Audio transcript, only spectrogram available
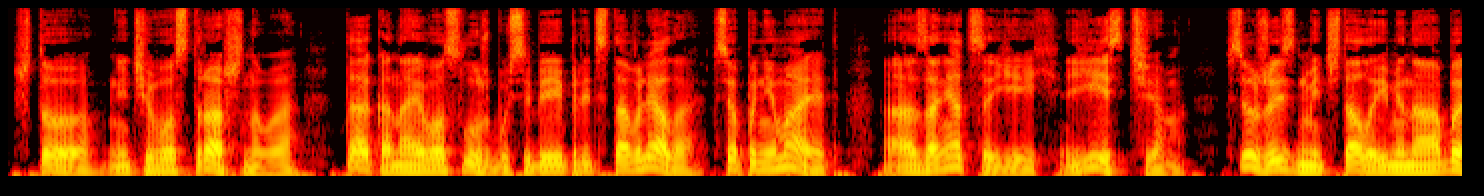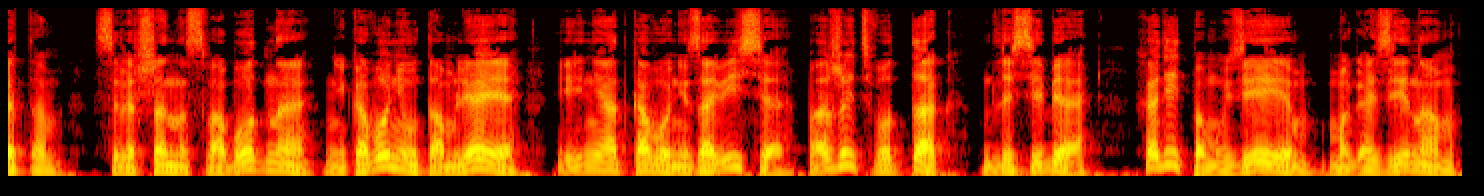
что ничего страшного, так она его службу себе и представляла, все понимает, а заняться ей есть чем – Всю жизнь мечтала именно об этом, совершенно свободно, никого не утомляя и ни от кого не завися, пожить вот так, для себя, ходить по музеям, магазинам,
